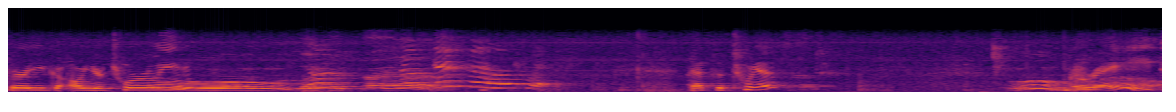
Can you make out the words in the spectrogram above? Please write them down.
Where you go? Oh, you're twirling. Oh, look at that. this is a twist. That's a twist. Ooh, Great.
